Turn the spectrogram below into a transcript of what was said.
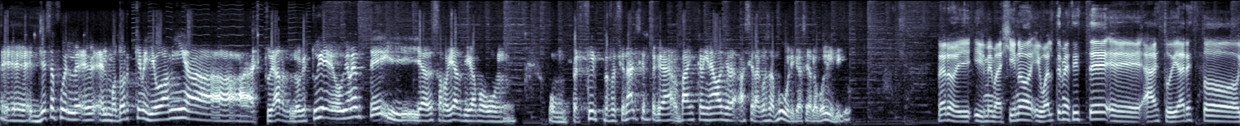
Eh, y ese fue el, motor que me llevó a mí a, estudiar lo que estudié, obviamente, y, a desarrollar, digamos, un, perfil profesional, ¿cierto? Que va encaminado hacia la cosa pública, hacia lo político. Claro, y, me imagino, igual te metiste eh, a estudiar esto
